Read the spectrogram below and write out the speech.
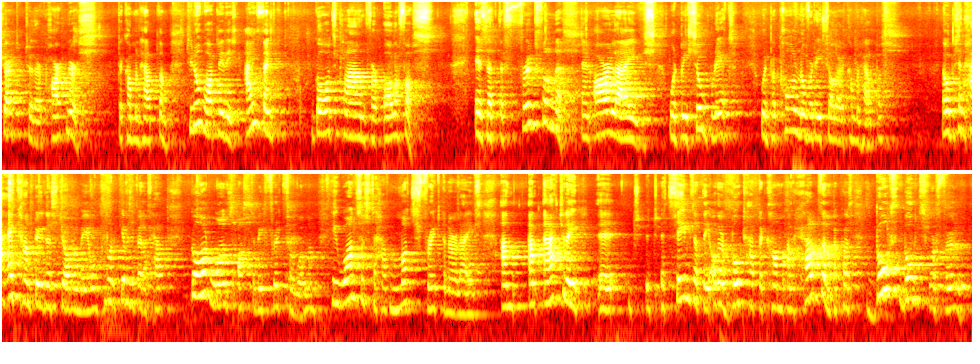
shout to their partners to come and help them? Do you know what, ladies? I think God's plan for all of us is that the fruitfulness in our lives would be so great, we'd be calling over to each other to come and help us. They would be saying, I can't do this job on my own. Come on, give us a bit of help. God wants us to be fruitful women. He wants us to have much fruit in our lives. And, and actually, it, it seems that the other boat had to come and help them because both boats were full.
